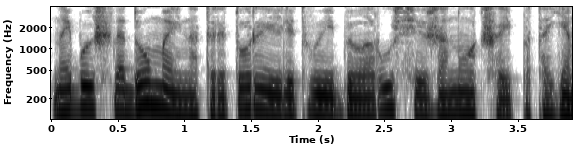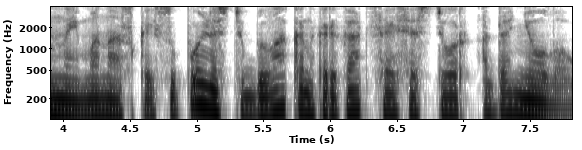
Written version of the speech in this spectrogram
Найбольш вядомай на тэрыторыі літвы і беларусі жаночай патаемнай манаскай супольнасцю была кангрэгацыя сясцёр аданёлаў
